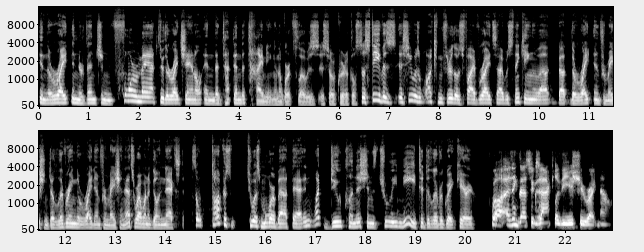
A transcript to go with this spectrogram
in the right intervention format through the right channel. And the t- then the timing and the workflow is, is so critical. So Steve, as, as she was walking through those five rights, I was thinking about, about the right information, delivering the right information. That's where I want to go next. So talk us to us more about that. And what do clinicians truly need to deliver great care? Well, I think that's exactly the issue right now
